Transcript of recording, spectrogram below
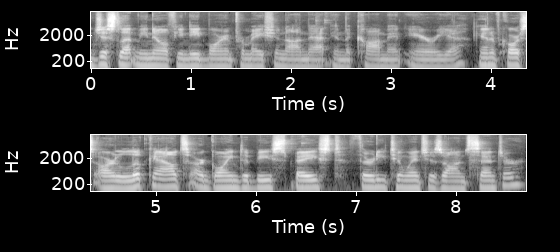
Just let me know if you need more information on that in the comment area. And of course, our lookouts are going to be spaced 32 inches on center,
